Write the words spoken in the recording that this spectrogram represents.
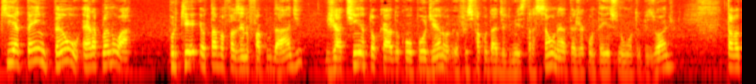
que até então era plano A, porque eu estava fazendo faculdade, já tinha tocado com o Paul Diano, eu fiz faculdade de administração, né, até já contei isso num outro episódio, tava,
